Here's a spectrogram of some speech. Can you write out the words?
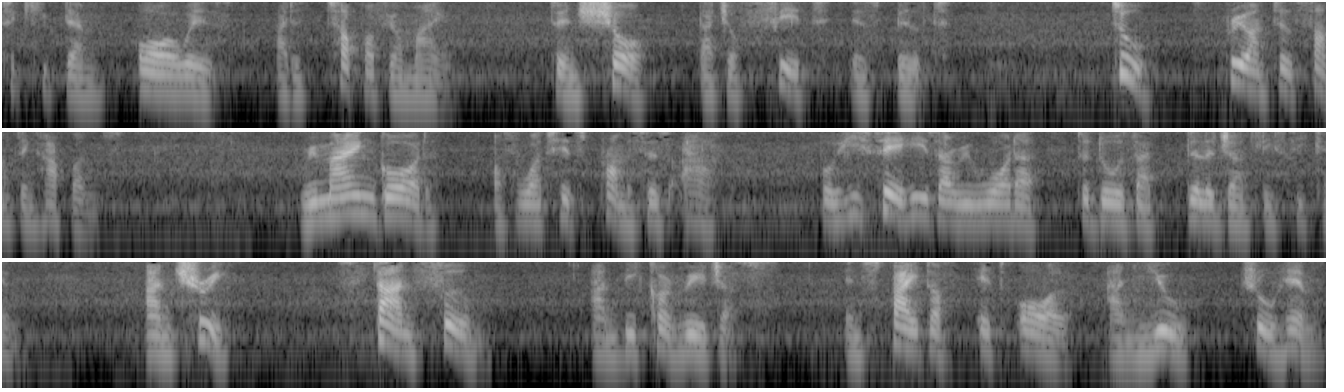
to keep them always at the top of your mind to ensure that your faith is built. Two, pray until something happens. Remind God of what his promises are. For he say he is a rewarder to those that diligently seek him. And three, stand firm and be courageous in spite of it all and you through him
